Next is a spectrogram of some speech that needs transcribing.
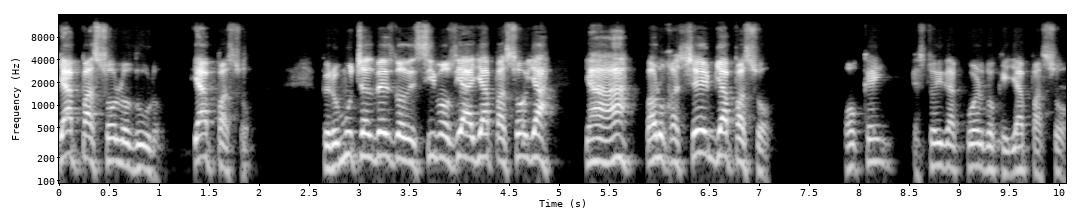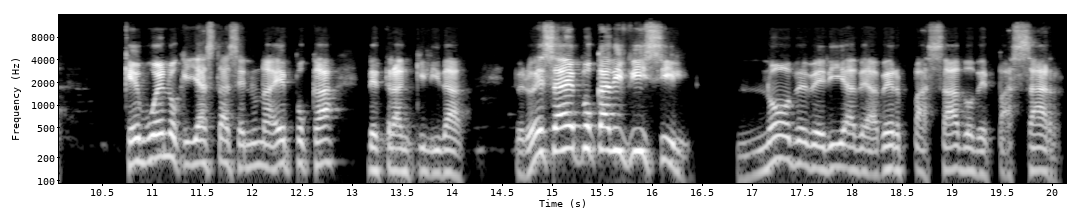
Ya pasó lo duro, ya pasó. Pero muchas veces lo decimos, ya, ya pasó, ya, ya, ah, Baruch Hashem, ya pasó. Ok, estoy de acuerdo que ya pasó. Qué bueno que ya estás en una época de tranquilidad. Pero esa época difícil no debería de haber pasado de pasar.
